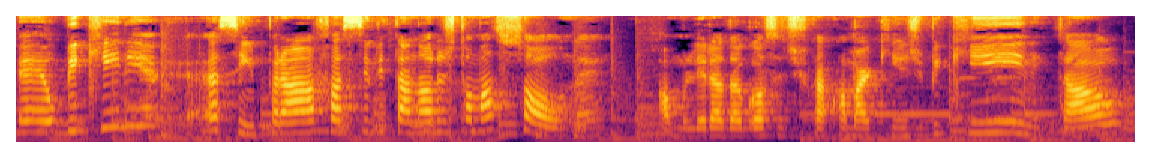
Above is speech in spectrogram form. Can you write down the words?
É, o biquíni é assim, para facilitar na hora de tomar sol, né? A mulherada gosta de ficar com a marquinha de biquíni e tal.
